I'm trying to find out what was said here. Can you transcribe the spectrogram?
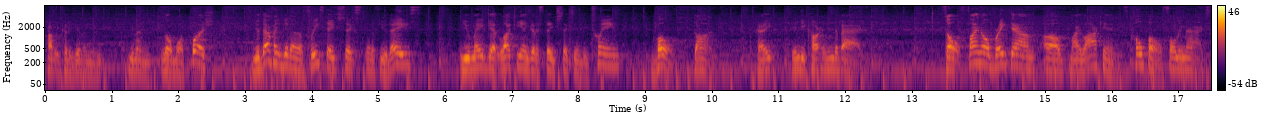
probably could have given even a little more push. You definitely get a free stage six in a few days. You may get lucky and get a stage six in between. Boom, done. Okay, IndyCar in the bag. So final breakdown of my lock-ins, Copo, fully maxed.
